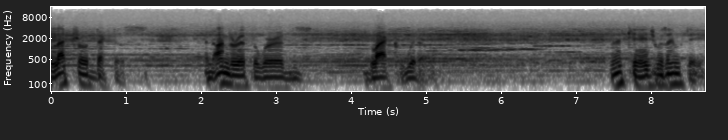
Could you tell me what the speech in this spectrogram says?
Latrodectus. And under it, the words Black Widow. That cage was empty.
